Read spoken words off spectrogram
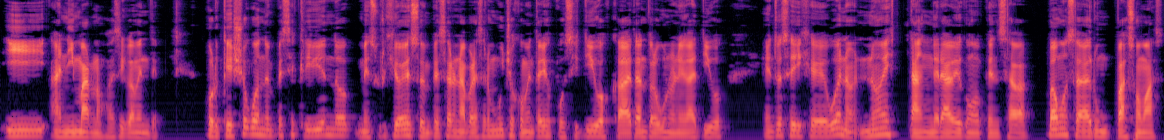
y animarnos básicamente. Porque yo cuando empecé escribiendo me surgió eso, empezaron a aparecer muchos comentarios positivos, cada tanto alguno negativo. Entonces dije, bueno, no es tan grave como pensaba, vamos a dar un paso más.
